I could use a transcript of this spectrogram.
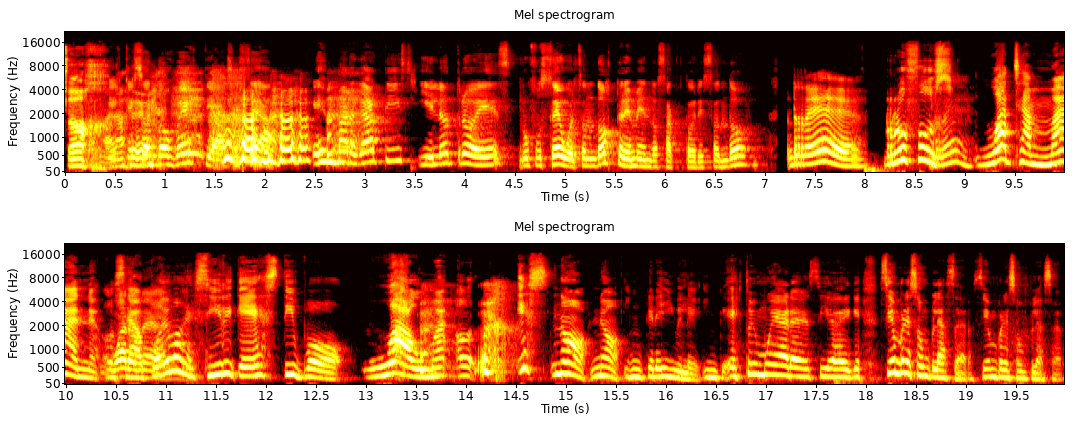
es que son dos bestias. O sea, es Margatis y el otro es Rufus Sewell. Son dos tremendos actores. Son dos. Re. Rufus, what a man. O sea, podemos decir que es tipo. ¡Wow! es, no, no, increíble. estoy muy agradecida de que siempre es un placer, siempre es un placer.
